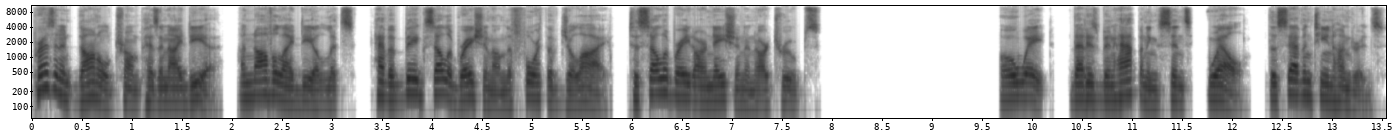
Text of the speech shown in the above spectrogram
President Donald Trump has an idea, a novel idea let's have a big celebration on the 4th of July to celebrate our nation and our troops. Oh wait, that has been happening since, well, the 1700s.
